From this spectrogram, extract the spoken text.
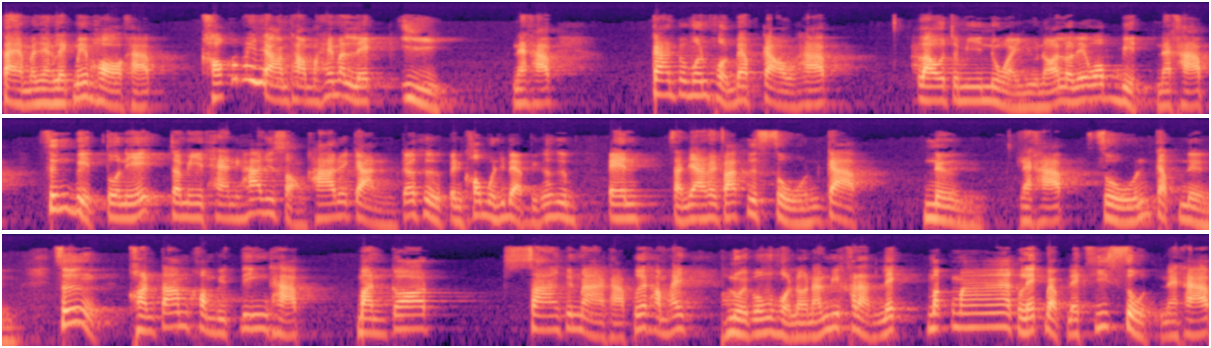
แต่มันยังเล็กไม่พอครับเขาก็พยายามทำให้มันเล็กอีกนะครับ การประมวลผลแบบเก่าครับ เราจะมีหน่วยอยู่เนาะเราเรียกว่าบิตนะครับ ซึ่งบิตตัวนี้จะมีแทนค่าอยู่สองค่าด้วยกัน ก็คือเป็นข้อมูลที่แบบบิตก็คือเป็นสัญญาณไฟฟ้าคือ 0 กับ 1 นะครับ 0 กับ 1 ซึ่งควอนตัมคอมพิวติ้งครับ มันก็สร้างขึ้นมาครับเพื่อทำให้หน่วยประมวลผลเหล่านั้นมีขนาดเล็กมาก ๆ เล็กแบบเล็กที่สุดนะครับ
